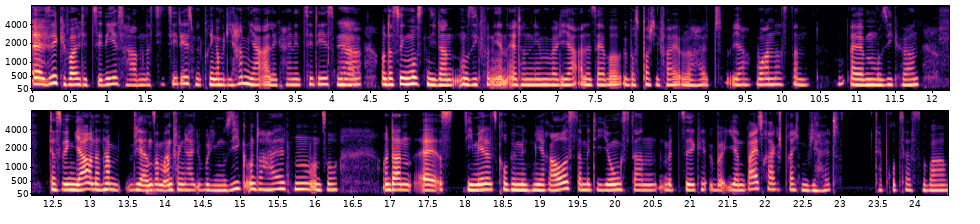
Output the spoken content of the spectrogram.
äh, Silke wollte CDs haben, dass die CDs mitbringen, aber die haben ja alle keine CDs mehr. Und deswegen mussten die dann Musik von ihren Eltern nehmen, weil die ja alle selber über Spotify oder halt, ja, woanders dann ähm, Musik hören. Deswegen ja, und dann haben wir uns am Anfang halt über die Musik unterhalten und so. Und dann äh, ist die Mädelsgruppe mit mir raus, damit die Jungs dann mit Silke über ihren Beitrag sprechen, wie halt der Prozess so war.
